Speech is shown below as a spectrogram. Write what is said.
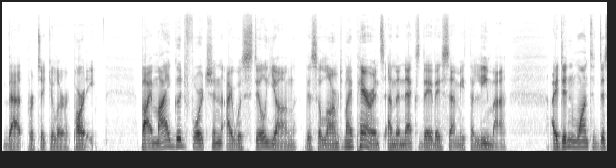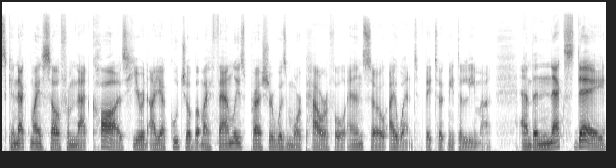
that particular party. By my good fortune, I was still young. This alarmed my parents, and the next day they sent me to Lima. I didn't want to disconnect myself from that cause here in Ayacucho, but my family's pressure was more powerful, and so I went. They took me to Lima. And the next day,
